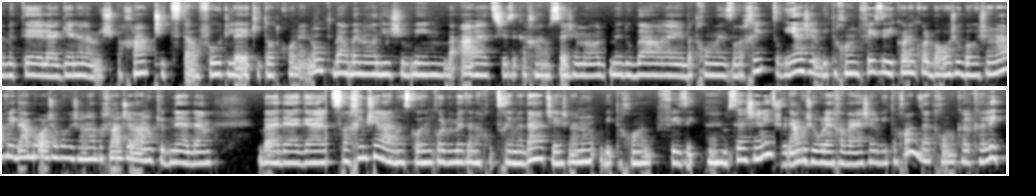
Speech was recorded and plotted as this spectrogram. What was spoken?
באמת אה, להגן על המשפחה. יש הצטרפות לכיתות כוננות בהרבה מאוד יישובים בארץ, שזה ככה נושא שמאוד מדובר בתחום האזרחי. סוגיה הבנייה של ביטחון פיזי היא קודם כל בראש ובראשונה, והיא גם בראש ובראשונה בכלל שלנו כבני אדם בדאגה לצרכים שלנו, אז קודם כל באמת אנחנו צריכים לדעת שיש לנו ביטחון פיזי. הנושא השני, שזה גם קשור לחוויה של ביטחון, זה התחום הכלכלי.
